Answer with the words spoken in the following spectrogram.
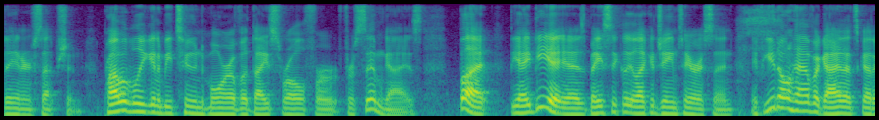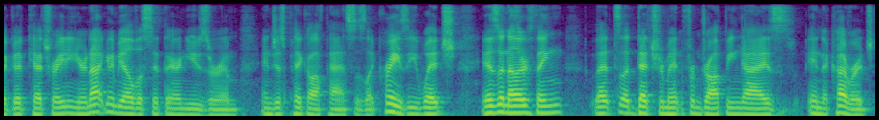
the interception. Probably going to be tuned more of a dice roll for for sim guys. But the idea is basically like a James Harrison. If you don't have a guy that's got a good catch rating, you're not going to be able to sit there and user him and just pick off passes like crazy, which is another thing that's a detriment from dropping guys into coverage.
